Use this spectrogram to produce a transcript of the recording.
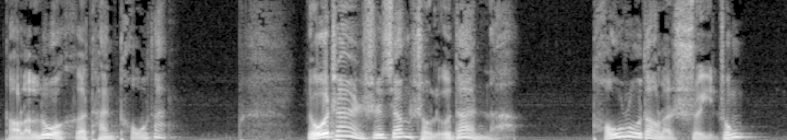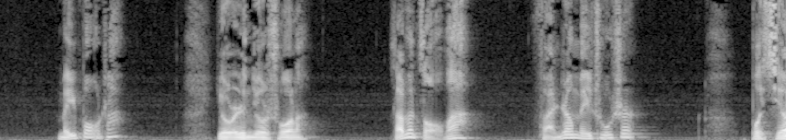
到了洛河滩投弹，有个战士将手榴弹呢投入到了水中，没爆炸。有人就说了：“咱们走吧，反正没出事不行，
